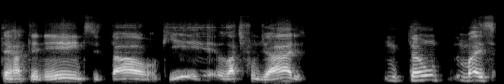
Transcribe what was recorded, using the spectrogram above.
terratenentes e tal, que latifundiários. Então, mas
